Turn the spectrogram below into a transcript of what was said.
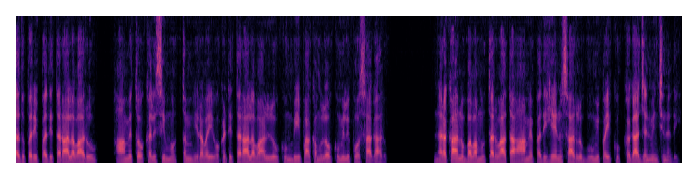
తదుపరి పది తరాల వారు ఆమెతో కలిసి మొత్తం ఇరవై ఒకటి తరాల వాళ్ళు కుంభీపాకములో కుమిలిపోసాగారు. నరకానుభవము తర్వాత ఆమె పదిహేను సార్లు భూమిపై కుక్కగా జన్మించినది.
